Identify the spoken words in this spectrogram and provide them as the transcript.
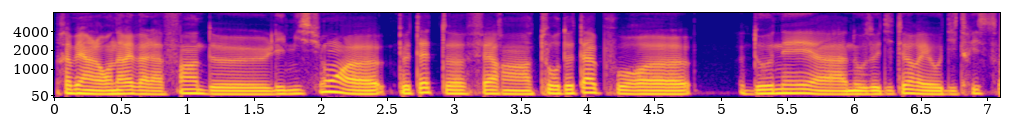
Très bien, alors on arrive à la fin de l'émission. Euh, Peut-être euh, faire un tour de table pour euh, donner à nos auditeurs et auditrices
